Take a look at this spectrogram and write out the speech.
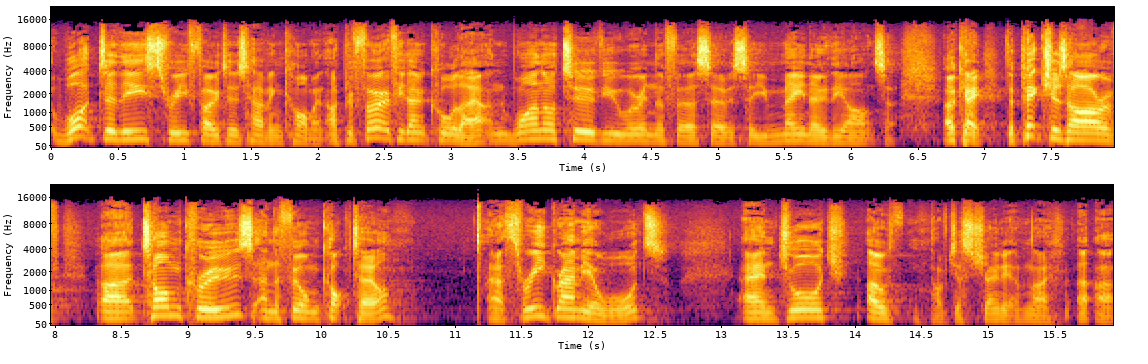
what do these three photos have in common? I prefer if you don't call out, and one or two of you were in the first service, so you may know the answer. Okay, the pictures are of uh, Tom Cruise and the film Cocktail, uh, three Grammy Awards, and George. Oh, I've just shown it, haven't I? Uh-uh.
